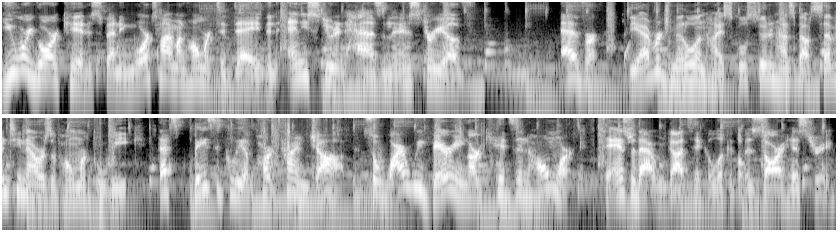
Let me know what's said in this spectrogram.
You or your kid is spending more time on homework today than any student has in the history of ever. The average middle and high school student has about 17 hours of homework a week. That's basically a part-time job. So why are we burying our kids in homework? To answer that, we've got to take a look at the bizarre history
